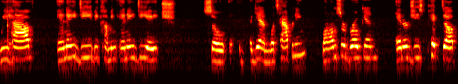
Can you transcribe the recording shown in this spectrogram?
we have NAD becoming NADH. So, again, what's happening? Bonds are broken, energy's picked up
